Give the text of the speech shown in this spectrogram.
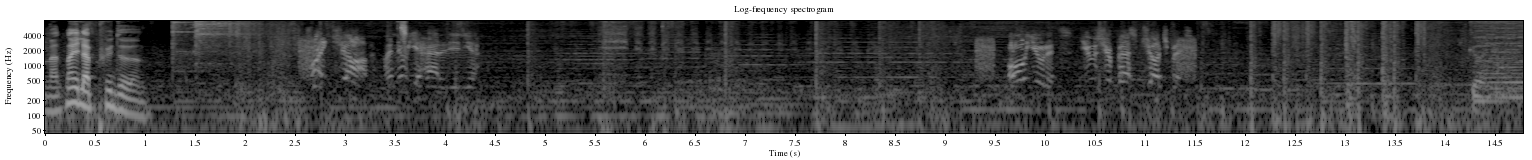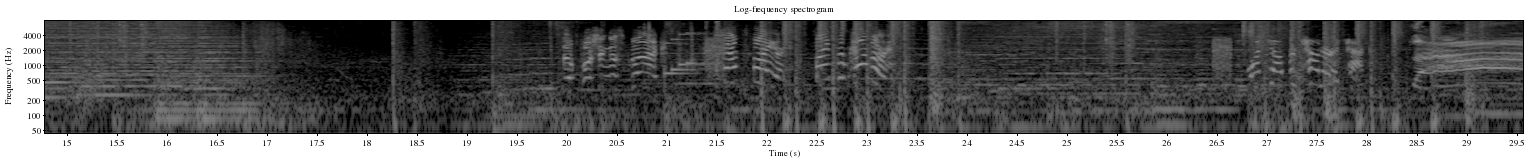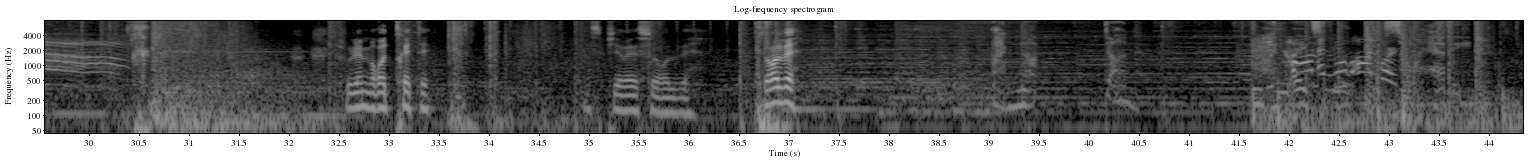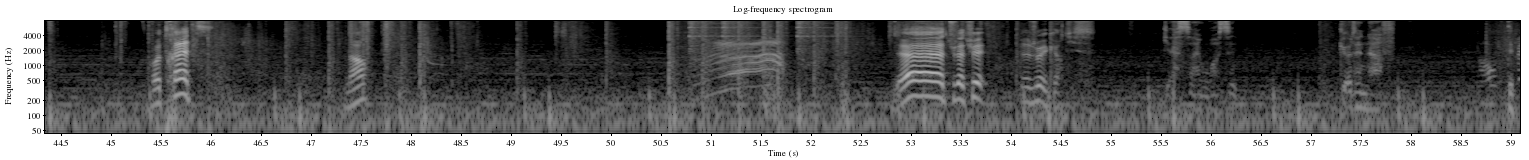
Maintenant, il a plus de... Great job. I Je voulais me retraiter. Inspirer, se relever. Se relever I'm not done. Keep My calm legs and move feel onward. so heavy. Retraite Non? Yeah, tu l'as tué Bien joué, Curtis. Guess I wasn't good enough. I'll T'es-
